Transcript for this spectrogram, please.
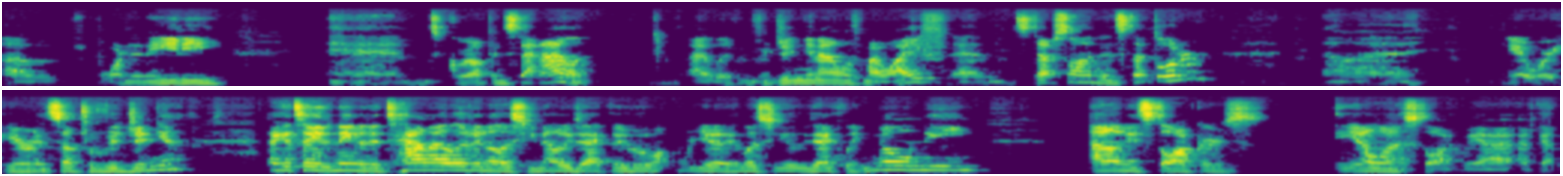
I was born in 80 and grew up in Staten Island. I live in Virginia now with my wife and stepson and stepdaughter. Uh, yeah, we're here in Central Virginia. I can tell you the name of the town I live in unless you know exactly who, you know, unless you exactly know me. I don't need stalkers. You don't want to stalk me. I, have got,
